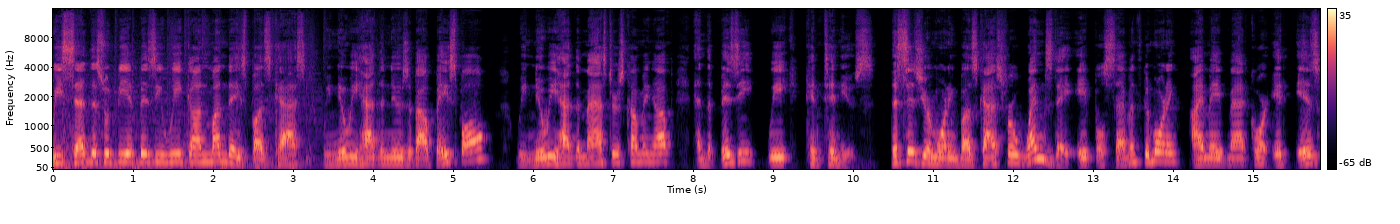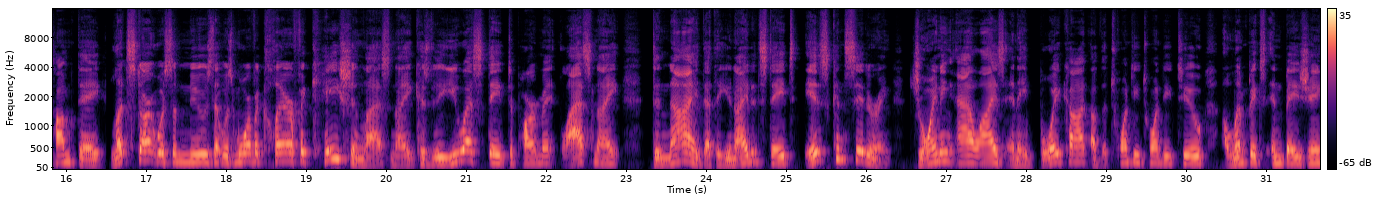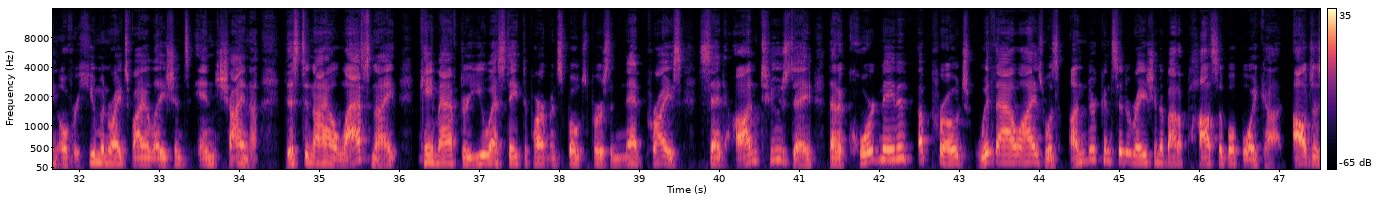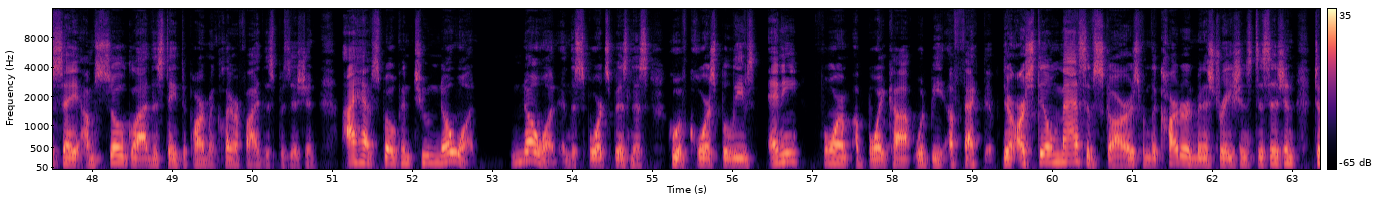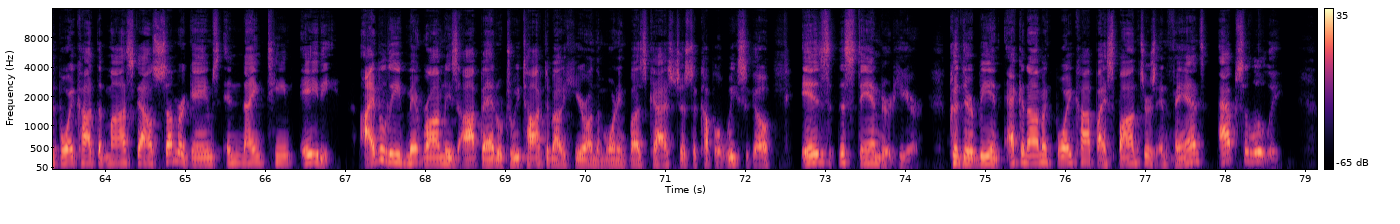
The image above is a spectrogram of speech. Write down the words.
We said this would be a busy week on Monday's Buzzcast. We knew we had the news about baseball. We knew we had the Masters coming up, and the busy week continues. This is your morning buzzcast for Wednesday, April 7th. Good morning. I'm Abe Madkour. It is hump day. Let's start with some news that was more of a clarification last night because the U.S. State Department last night denied that the United States is considering joining allies in a boycott of the 2022 Olympics in Beijing over human rights violations in China. This denial last night came after U.S. State Department spokesperson Ned Price said on Tuesday that a coordinated approach with allies was under consideration about a possible boycott. I'll just say I'm so glad the State Department clarified this position. I have spoken to no one no one in the sports business who, of course, believes any form of boycott would be effective. There are still massive scars from the Carter administration's decision to boycott the Moscow Summer Games in 1980. I believe Mitt Romney's op ed, which we talked about here on the Morning Buzzcast just a couple of weeks ago, is the standard here. Could there be an economic boycott by sponsors and fans? Absolutely.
